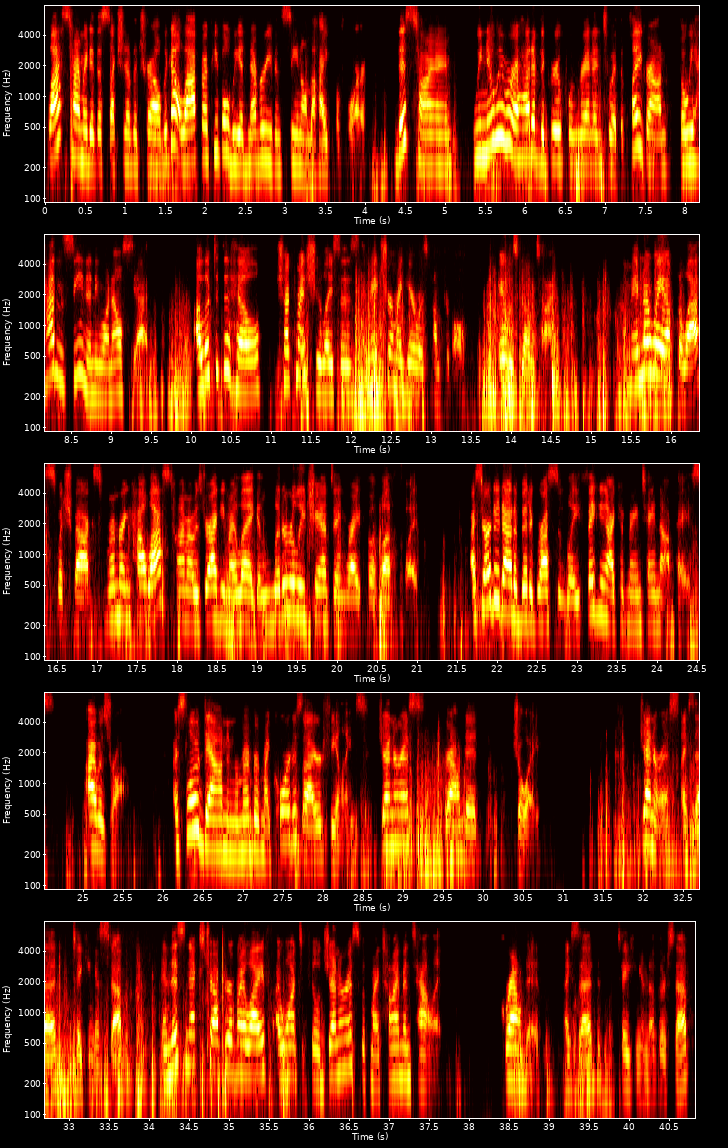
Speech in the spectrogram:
Last time we did this section of the trail, we got lapped by people we had never even seen on the hike before. This time, we knew we were ahead of the group we ran into at the playground, but we hadn't seen anyone else yet. I looked at the hill, checked my shoelaces, and made sure my gear was comfortable. It was go time. I made my way up the last switchbacks, remembering how last time I was dragging my leg and literally chanting right foot, left foot. I started out a bit aggressively, thinking I could maintain that pace. I was wrong. I slowed down and remembered my core desired feelings generous, grounded, joy. Generous, I said, taking a step. In this next chapter of my life, I want to feel generous with my time and talent. Grounded, I said, taking another step.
